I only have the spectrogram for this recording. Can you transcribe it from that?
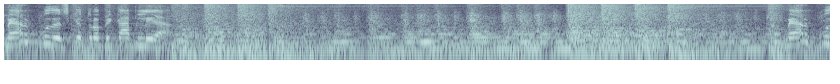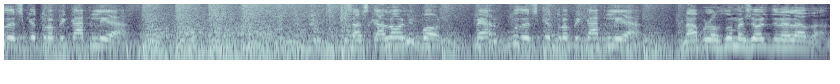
Με αρκούδες και τροπικά πλοία. Με αρκούδες και τροπικά πλοία. Σας καλώ λοιπόν με αρκούδες και τροπικά πλοία να απλωθούμε σε όλη την Ελλάδα.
